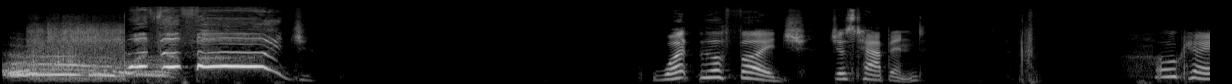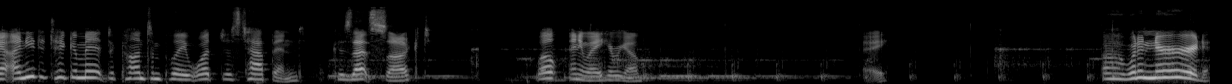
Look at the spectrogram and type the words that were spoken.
What the fudge? What the fudge just happened? Okay, I need to take a minute to contemplate what just happened, because that sucked. Well, anyway, here we go. Hey. Oh, what a nerd!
